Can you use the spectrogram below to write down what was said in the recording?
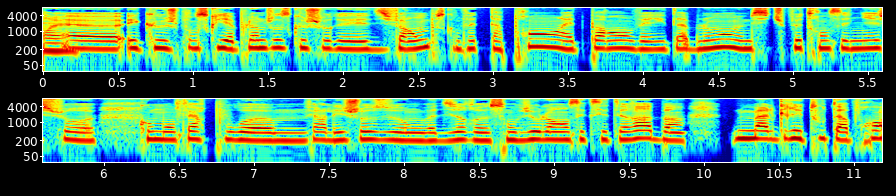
Ouais. Et que je pense qu'il y a plein de choses que je ferais différemment parce qu'en fait t'apprends à être parent véritablement même si tu peux te renseigner sur comment faire pour faire les choses on va dire sans violence etc ben malgré tout t'apprends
